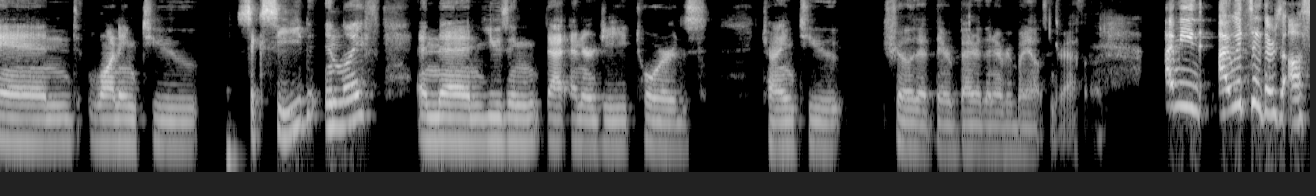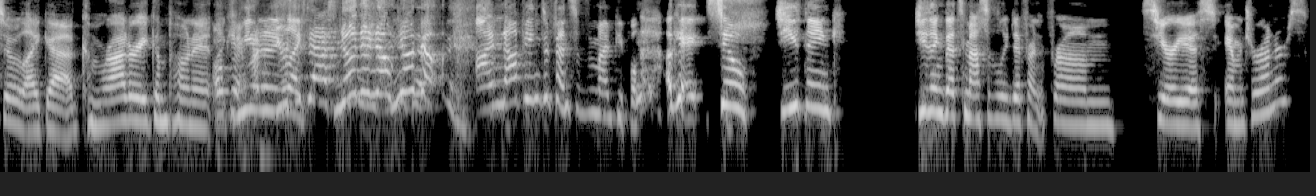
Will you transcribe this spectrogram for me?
and wanting to succeed in life, and then using that energy towards trying to show that they're better than everybody else in triathlon. I mean, I would say there's also like a camaraderie component, like Okay, I'm- community. you're Like, no, no, no, no, no. I'm not being defensive of my people. Okay, so do you think do you think that's massively different from serious amateur runners?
